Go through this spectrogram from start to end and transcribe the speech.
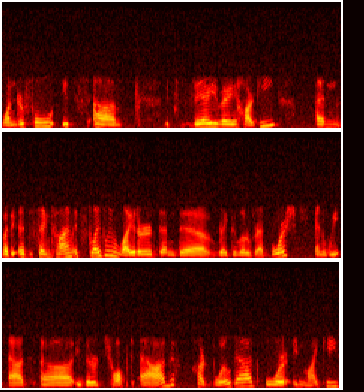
wonderful. It's um, it's very very hearty, and but at the same time it's slightly lighter than the regular red borscht. And we add uh, either chopped egg, hard boiled egg, or in my case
